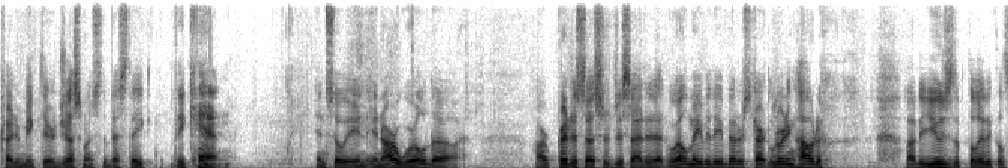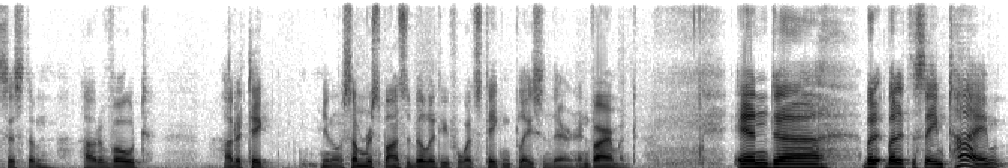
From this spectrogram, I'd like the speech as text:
try to make their adjustments the best they, they can. And so in, in our world, uh, our predecessors decided that, well, maybe they better start learning how to, how to use the political system, how to vote, how to take you know, some responsibility for what's taking place in their environment. And uh, but, but at the same time,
